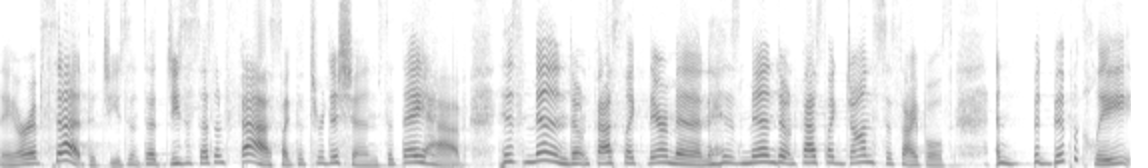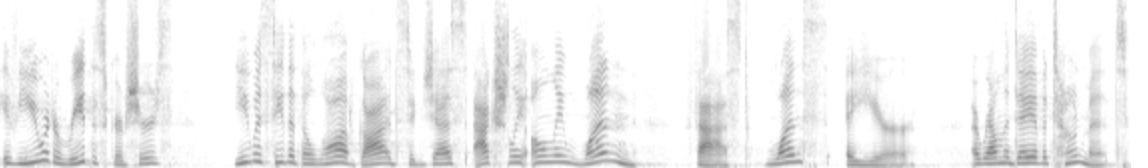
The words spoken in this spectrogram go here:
They are upset that Jesus, that Jesus doesn't fast like the traditions that they have. His men don't fast like their men. His men don't fast like John's disciples. And but biblically, if you were to read the scriptures, you would see that the law of God suggests actually only one fast once a year around the Day of Atonement.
